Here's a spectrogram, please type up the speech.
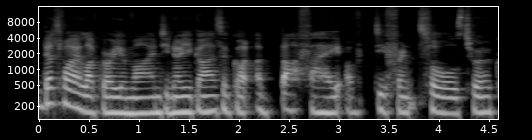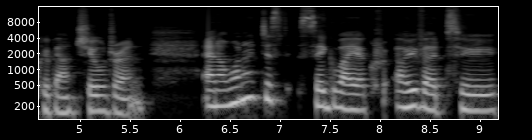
that's why I love Grow Your Mind. You know, you guys have got a buffet of different tools to equip our children. And I want to just segue over to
